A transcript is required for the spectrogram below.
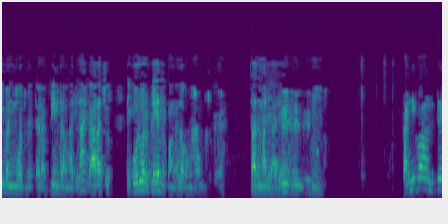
even more better அப்படின்ற மாதிரி எல்லாம் யாராச்சும் லைக் ஒரு ஒரு பிளேயர் இருப்பாங்கல்ல அவங்க அவங்களுக்கு. அது மாதிரி யாரு. கண்டிப்பா வந்துட்டு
